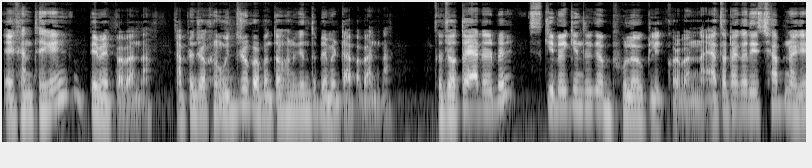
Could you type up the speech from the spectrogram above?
এখান থেকে পেমেন্ট পাবেন না। আপনি যখন উইথড্র করবেন, তখন কিন্তু পেমেন্টটা পাবেন না। তো যত অ্যাড আসবে স্কিপে কিন্তু কেউ ভুলেও ক্লিক করবেন না। এত টাকা দিচ্ছে আপনাকে,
